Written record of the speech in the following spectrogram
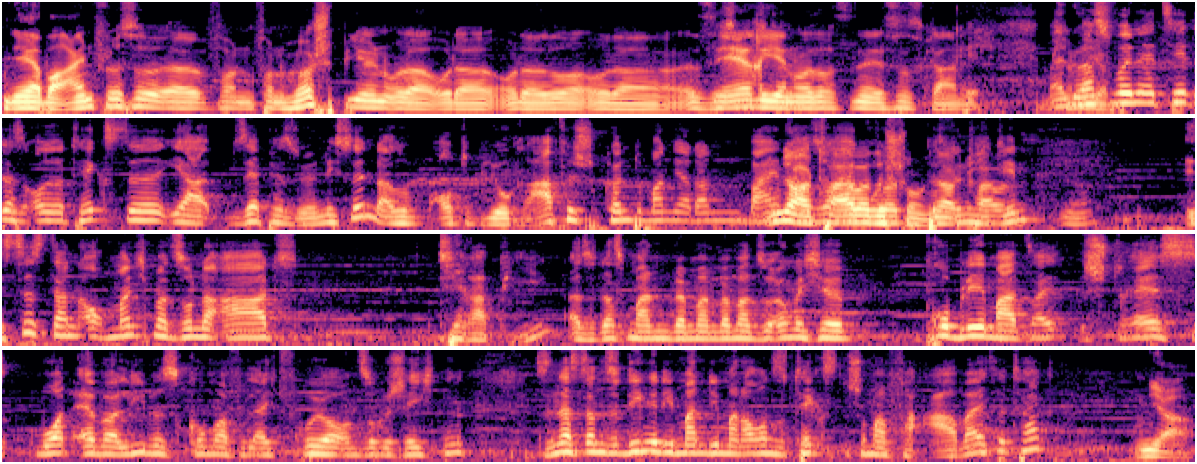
nee, aber Einflüsse äh, von, von Hörspielen oder, oder, oder, so, oder Serien oder sowas, nee, ist es gar nicht. Weil du hast vorhin erzählt, dass eure Texte ja sehr persönlich sind, also autobiografisch könnte man ja dann beinahe Ja, teilweise schon. Ja, teilweise, Themen. Ist es dann auch manchmal so eine Art Therapie? Also dass man, wenn man, wenn man so irgendwelche Probleme hat, sei es Stress, whatever, Liebeskummer vielleicht früher und so Geschichten, sind das dann so Dinge, die man, die man auch in so Texten schon mal verarbeitet hat? Ja,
